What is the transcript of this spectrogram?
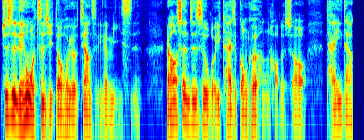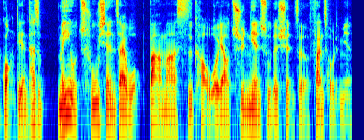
就是连我自己都会有这样子一个迷思。然后甚至是我一开始功课很好的时候，台艺大广电它是没有出现在我爸妈思考我要去念书的选择范畴里面。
